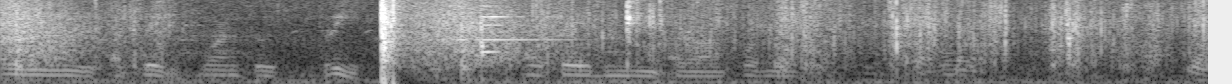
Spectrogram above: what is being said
I, I paid one, two, three. I paid around four hundred. Yeah,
